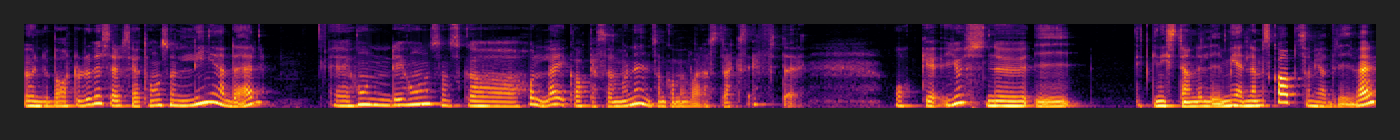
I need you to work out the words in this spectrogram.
Underbart. Och då visar det sig att hon som leder, eh, hon, det är hon som ska hålla i kakaceremonin som kommer vara strax efter. Och eh, just nu i ditt gnistrande liv medlemskap som jag driver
